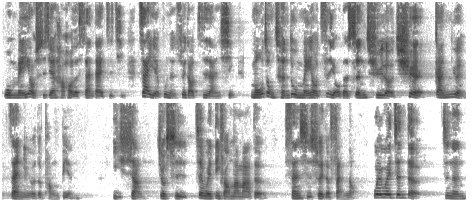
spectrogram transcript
我没有时间好好的待自己，再也不能睡到自然醒，某种程度没有自由的身躯了，却甘愿在女儿的旁边。以上就是这位地方妈妈的三十岁的烦恼。微微真的只能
